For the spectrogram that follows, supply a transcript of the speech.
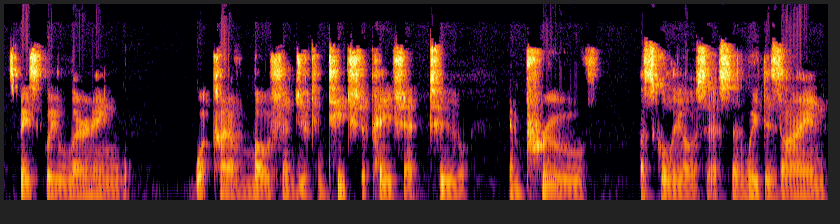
it's basically learning what kind of motions you can teach the patient to improve a scoliosis. And we design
